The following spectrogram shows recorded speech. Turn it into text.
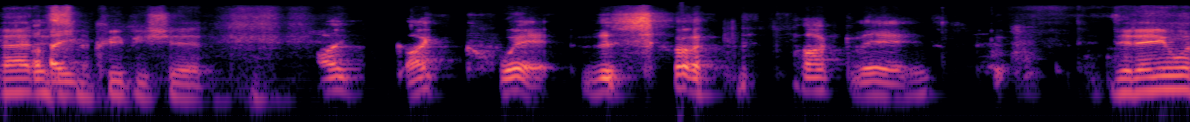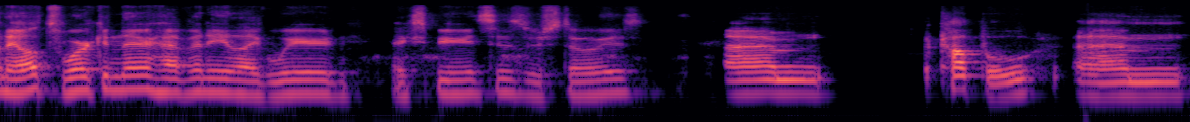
That is I, some creepy shit. I I quit. This fuck this. Did anyone else working there have any like weird experiences or stories? Um, a couple. Um,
